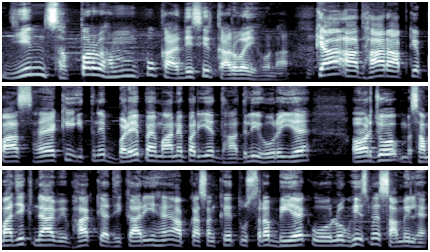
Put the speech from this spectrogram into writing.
इन सब पर हमको कायदेशीर कार्रवाई होना। क्या आधार आपके पास है कि इतने बड़े पैमाने पर यह धांधली हो रही है? और जो सामाजिक न्याय विभाग के अधिकारी हैं आपका संकेत उस तरफ़ भी है कि वो लोग भी इसमें शामिल हैं।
